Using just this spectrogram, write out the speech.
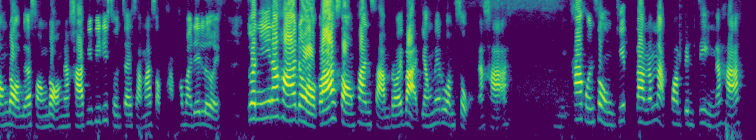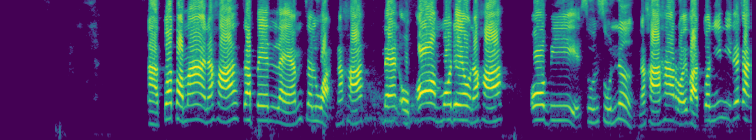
2 ดอกเหลือ 2 ดอกนะคะ พี่ๆที่สนใจสามารถสอบถามเข้ามาได้เลย ตัวนี้นะคะดอกละ 2,300 บาทยังไม่รวมส่งนะคะ ค่าขนส่งคิดตามน้ำหนักความเป็นจริงนะคะ่าตัวต่อมานะคะจะเป็นแหลมจรวดนะคะ แบรนด์อบอ้อมโมเดลนะคะ OB 001นะคะ500บาทตัวนี้มีด้วยกัน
